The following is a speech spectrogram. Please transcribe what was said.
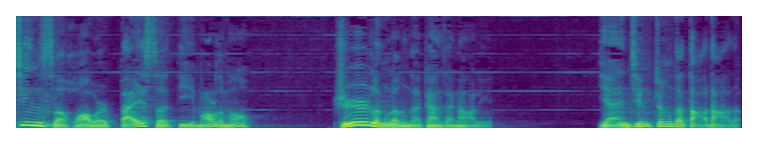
金色花纹、白色底毛的猫，直愣愣的站在那里，眼睛睁得大大的。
